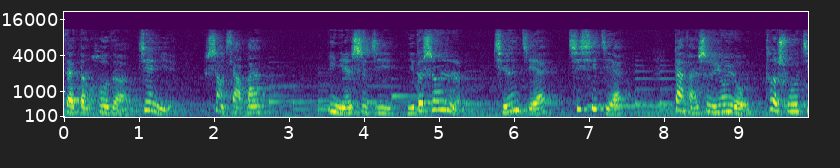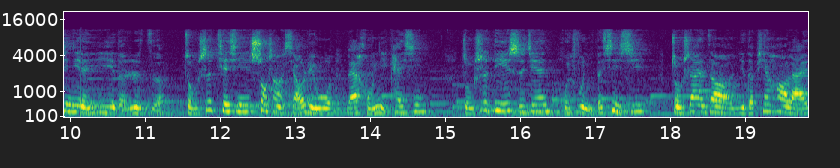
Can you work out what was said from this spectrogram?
在等候着接你上下班。一年四季，你的生日、情人节、七夕节，但凡是拥有特殊纪念意义的日子，总是贴心送上小礼物来哄你开心，总是第一时间回复你的信息，总是按照你的偏好来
